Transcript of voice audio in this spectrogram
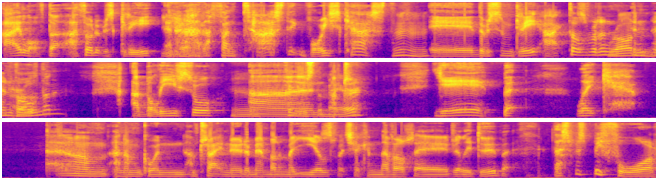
I loved it. I thought it was great, and it had a fantastic voice cast. Mhm. Uh, there was some great actors were in, Ron in, involved. Perlman? I believe so. Yeah, think he the mayor. try- yeah, but like, um, and I'm going. I'm trying to remember my years, which I can never uh, really do. But this was before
